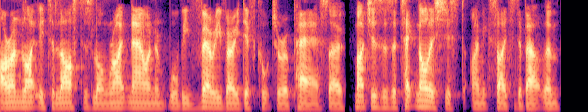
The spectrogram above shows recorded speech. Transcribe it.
are unlikely to last as long right now and will be very, very difficult to repair. So much as as a technologist, I'm excited about them.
